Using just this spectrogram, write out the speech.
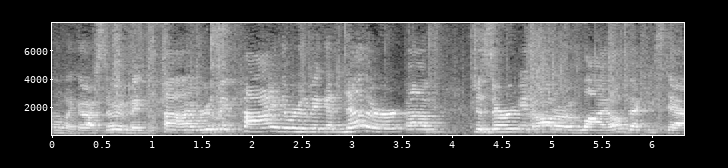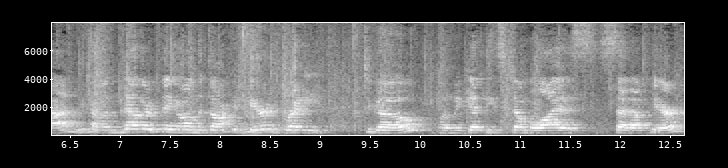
Oh my gosh, then we're gonna make the pie. We're gonna make pie, and then we're gonna make another um, dessert in honor of Lyle, Becky's dad. We have another thing on the docket here and ready to go when we get these jambalayas set up here.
